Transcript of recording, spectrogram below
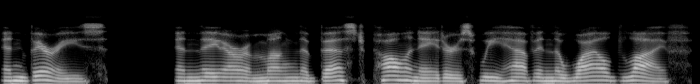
and berries, and they are among the best pollinators we have in the wildlife.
